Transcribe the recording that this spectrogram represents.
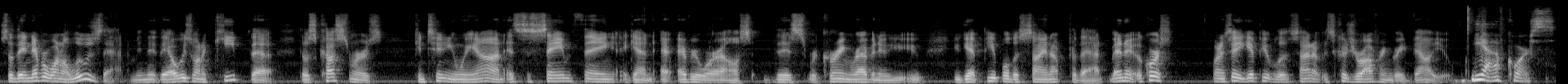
So they never want to lose that. I mean, they, they always want to keep that those customers continuing on. It's the same thing again everywhere else. This recurring revenue, you you get people to sign up for that, and of course, when I say you get people to sign up, it's because you're offering great value. Yeah, of course,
